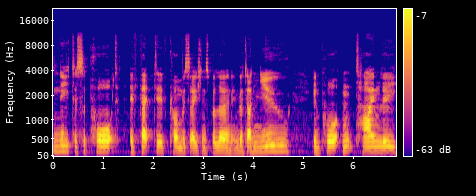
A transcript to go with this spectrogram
need to support effective conversations for learning that are new, important, timely,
